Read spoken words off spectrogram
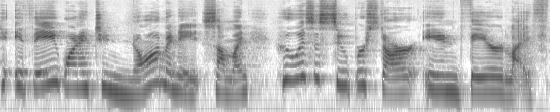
if they wanted to nominate someone who is a superstar in their life.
